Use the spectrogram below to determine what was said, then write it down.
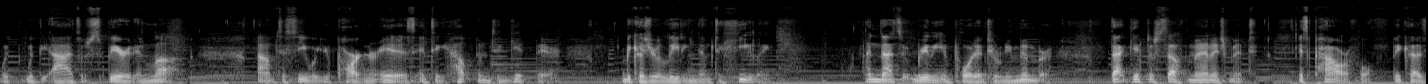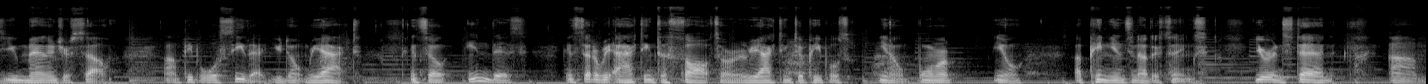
with with the eyes of spirit and love, um, to see where your partner is and to help them to get there, because you're leading them to healing, and that's really important to remember. That gift of self management is powerful because you manage yourself. Um, people will see that you don't react, and so in this instead of reacting to thoughts or reacting to people's, you know, former, you know, opinions and other things. You're instead, um,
